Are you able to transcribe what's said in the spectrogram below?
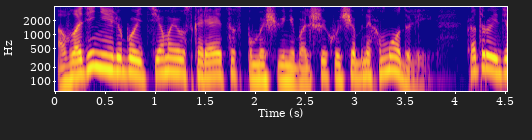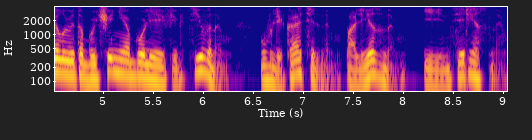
Овладение любой темой ускоряется с помощью небольших учебных модулей, которые делают обучение более эффективным, увлекательным, полезным и интересным.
